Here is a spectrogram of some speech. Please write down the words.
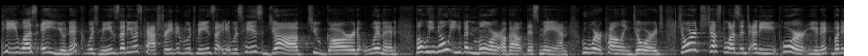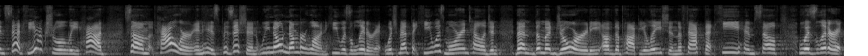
he was a eunuch, which means that he was castrated, which means that it was his job to guard women. But we know even more about this man who we're calling George. George just wasn't any poor eunuch, but instead he actually had some power in his position. We know, number one, he was literate, which meant that he was more intelligent than the majority of the population. The fact that he himself was literate.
